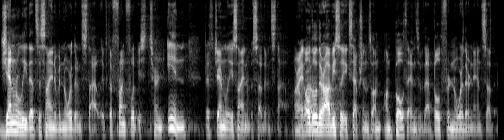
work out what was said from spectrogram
generally that's a sign of a Northern style. If the front foot is turned in, that's generally a sign of a Southern style. All right. Although there are obviously exceptions on, on both ends of that, both for Northern and Southern.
